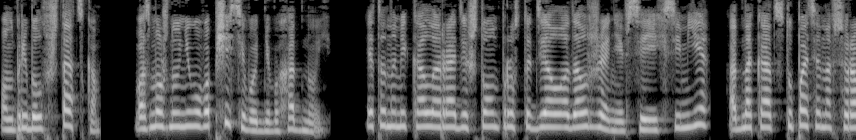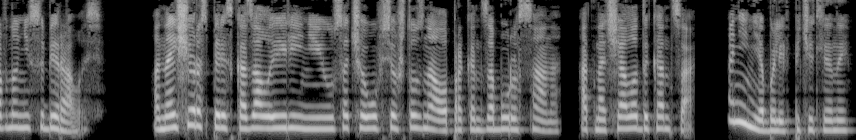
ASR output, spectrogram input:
он прибыл в штатском. Возможно, у него вообще сегодня выходной. Это намекало Раде, что он просто делал одолжение всей их семье, однако отступать она все равно не собиралась. Она еще раз пересказала Ирине и Усачеву все, что знала про Канзабура Сана, от начала до конца. Они не были впечатлены,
